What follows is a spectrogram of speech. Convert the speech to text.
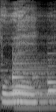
surreal.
